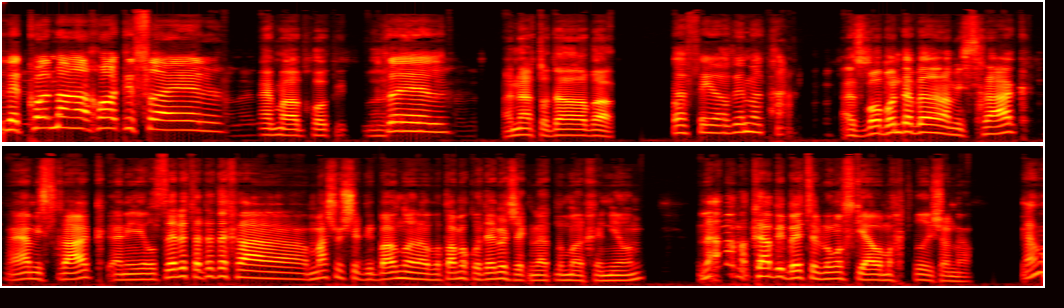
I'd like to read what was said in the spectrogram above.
לכל מערכות ישראל. חנני מערכות ישראל. ענת, תודה רבה. יופי, אוהבים אותך. אז בוא, בוא נדבר על המשחק, היה משחק, אני רוצה לצטט לך משהו שדיברנו עליו בפעם הקודמת שהקלטנו מהחניון. למה מכבי בעצם לא מפקיעה במחצית הראשונה? למה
